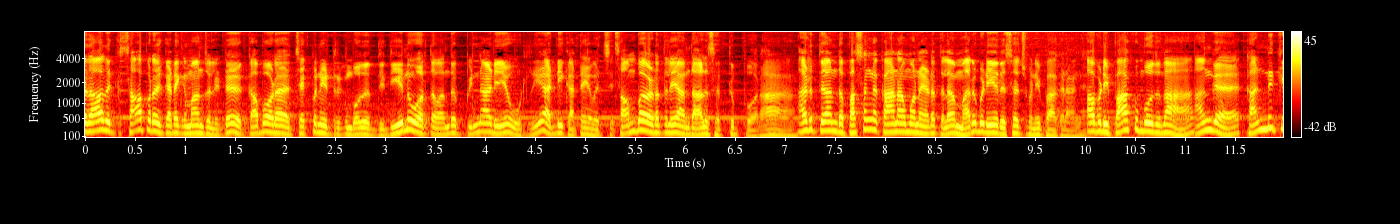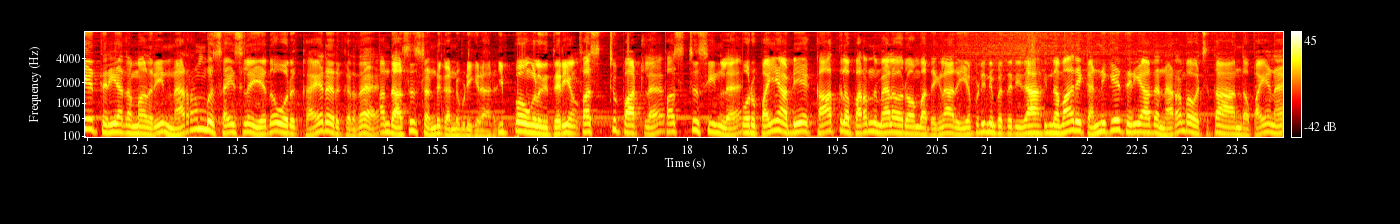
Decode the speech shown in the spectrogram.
ஏதாவது சாப்பிடுறது கிடைக்குமான்னு சொல்லிட்டு கபோட செக் பண்ணிட்டு இருக்கும்போது திடீர்னு ஒருத்த வந்து பின்னாடியே ஒரே அடி கட்டைய வச்சு. சம்பவ இடத்துலயே அந்த ஆளு செத்து போறான். அடுத்து அந்த பசங்க காணாம இடத்துல மறுபடியும் ரிசர்ச் பண்ணி பாக்குறாங்க. அப்படி பார்க்கும்போது தான் அங்க கண்ணுக்கே தெரியாத மாதிரி நரம்பு சைஸ்ல ஏதோ ஒரு கயிறு இருக்கிறத அந்த அசிஸ்டன்ட் கண்டுபிடிக்கிறாரு. இப்போ உங்களுக்கு தெரியும் ஃபர்ஸ்ட் பார்ட்ல ஃபர்ஸ்ட் சீன்ல ஒரு பையன் அப்படியே காத்துல பறந்து மேல வருவான் பாத்தீங்களா? அது எப்படின்னு இப்ப தெரியுதா? இந்த மாதிரி கண்ணுக்கே தெரியாத நரம்ப வச்சு தான் அந்த பையனை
